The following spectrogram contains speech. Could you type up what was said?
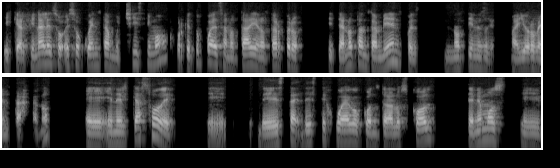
y que al final eso, eso cuenta muchísimo porque tú puedes anotar y anotar, pero si te anotan también, pues no tienes mayor ventaja, ¿no? Eh, en el caso de, eh, de, esta, de este juego contra los Colts, tenemos, eh,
